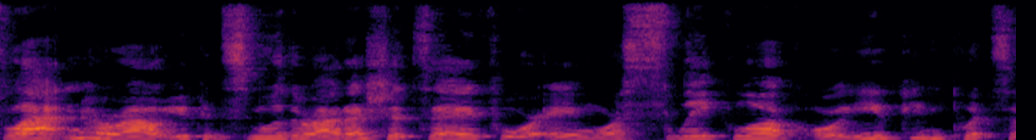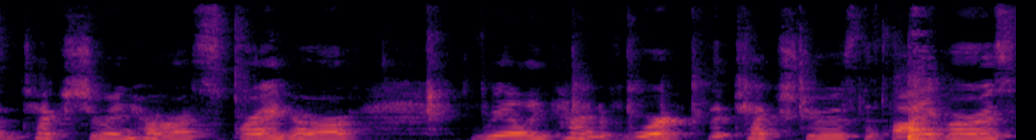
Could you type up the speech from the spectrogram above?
flatten her out. You can smooth her out i should say for a more sleek look or you can put some texture in her spray her really kind of work the textures the fibers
